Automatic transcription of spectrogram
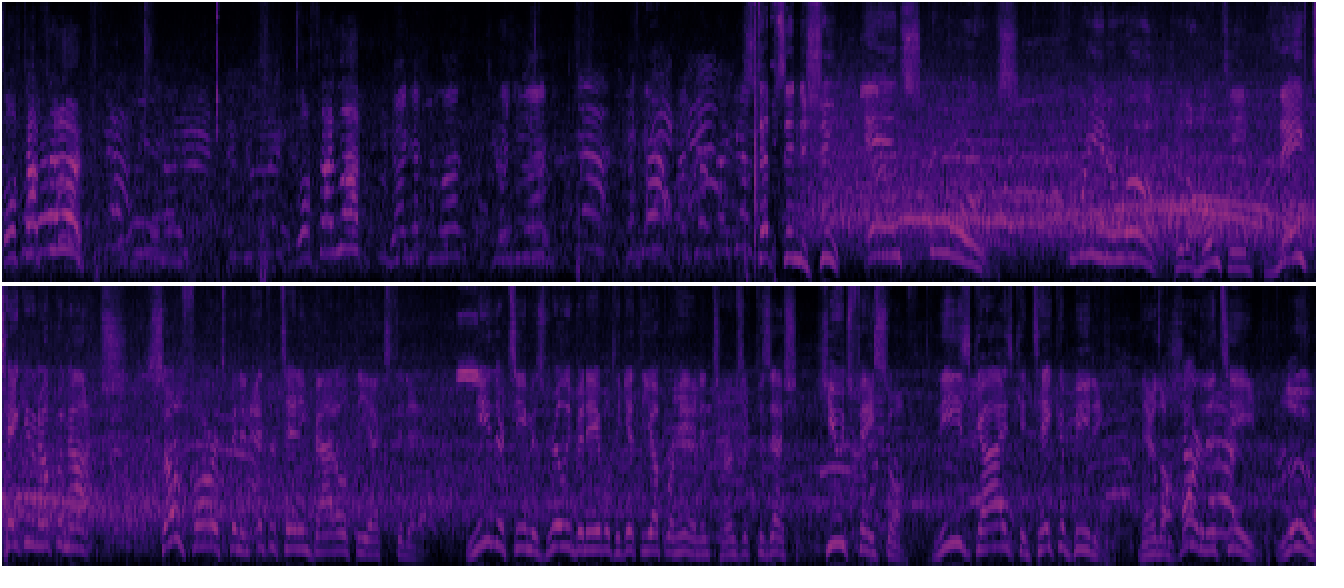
Ball top center. Ball side left. Steps in to shoot and scores. Three in a row for the home team. They've taken it up a notch. So far, it's been an entertaining battle at the X today. Neither team has really been able to get the upper hand in terms of possession. Huge face-off. These guys can take a beating. They're the heart of the team. Lou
